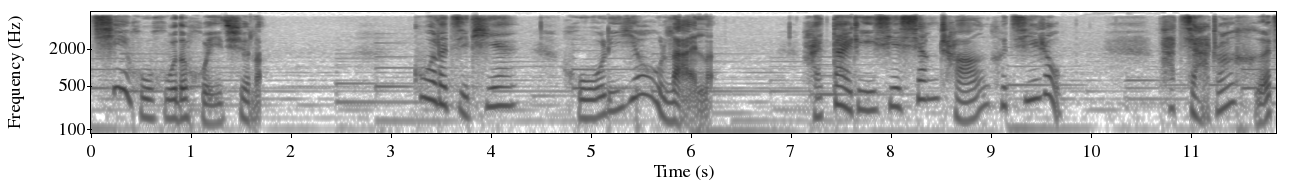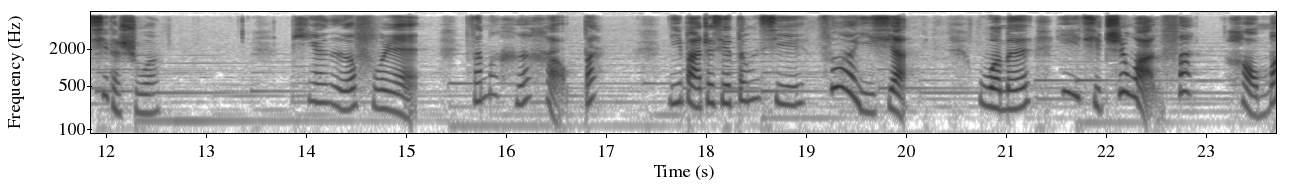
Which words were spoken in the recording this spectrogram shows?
气呼呼地回去了。过了几天，狐狸又来了。还带着一些香肠和鸡肉，他假装和气地说：“天鹅夫人，咱们和好吧？你把这些东西做一下，我们一起吃晚饭，好吗？”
